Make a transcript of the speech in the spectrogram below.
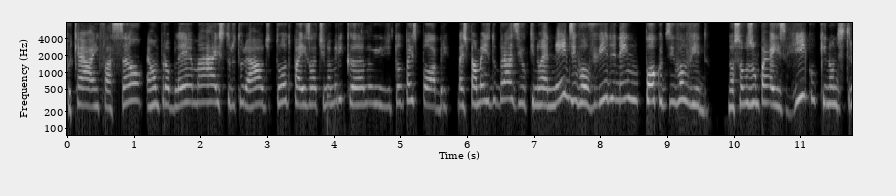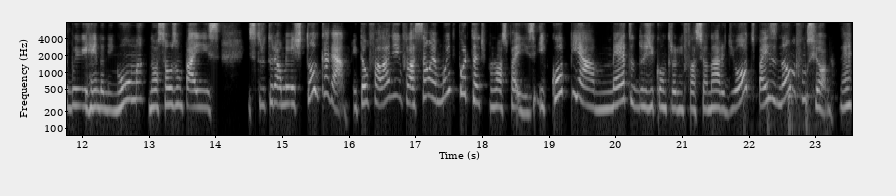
porque a inflação é um problema estrutural de todo país latino-americano e de todo país pobre, mas principalmente do Brasil, que não é nem desenvolvido e nem um pouco desenvolvido. Nós somos um país rico que não distribui renda nenhuma, nós somos um país estruturalmente todo cagado. Então, falar de inflação é muito importante para o nosso país. E copiar métodos de controle inflacionário de outros países não funciona. Né?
